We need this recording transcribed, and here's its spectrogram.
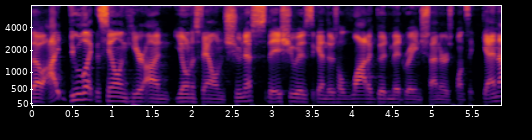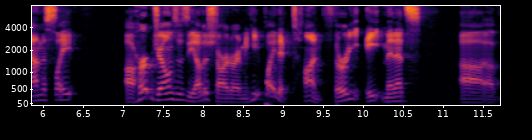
So I do like the ceiling here on Jonas Valanciunas. The issue is again, there's a lot of good mid-range centers once again on the slate. Uh, Herb Jones is the other starter. I mean, he played a ton, 38 minutes. Uh,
